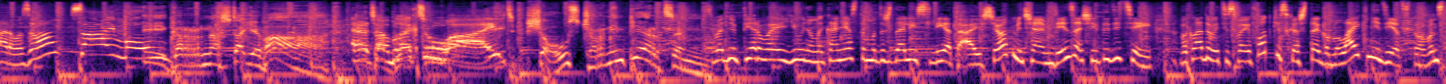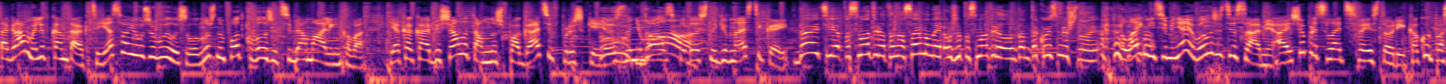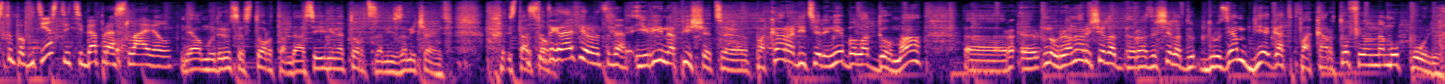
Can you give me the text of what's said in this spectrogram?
Морозова. Сам Саймон! И Горнастаева. Это Black to White. Шоу с черным перцем. Сегодня 1 июня, наконец-то мы дождались лета, а еще отмечаем День защиты детей. Выкладывайте свои фотки с хэштегом «Лайк не детство» в Инстаграм или ВКонтакте. Я свою уже выложила, нужно фотку выложить себя маленького. Я, как и обещала, там на шпагате в прыжке. Я же занималась да. художественной гимнастикой. Дайте я посмотрю. Ты на Саймона я уже посмотрела, он там такой смешной. Лайкните меня и выложите сами. А еще присылайте свои истории. Какой поступок в детстве тебя прославил? Я умудрился с тортом, да, все именно торт зам- замечают. С тортом. Сфотографироваться, да. Ирина пишет, э, пока родителей не было дома, э, э, ну, она решила, разрешила друзьям бегать по картофельному полю.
